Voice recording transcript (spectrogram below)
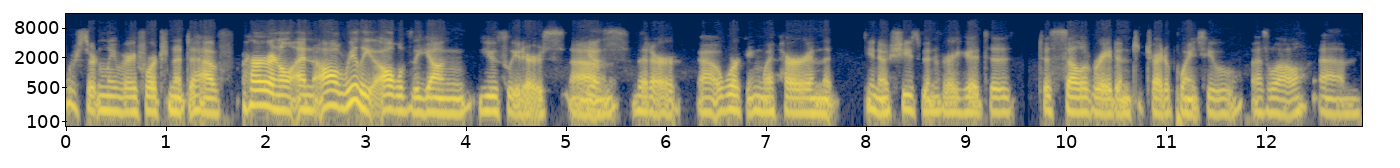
we're certainly very fortunate to have her and all, and all really all of the young youth leaders um, Yes. that are uh, working with her and that you know she's been very good to to celebrate and to try to point to as well um,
